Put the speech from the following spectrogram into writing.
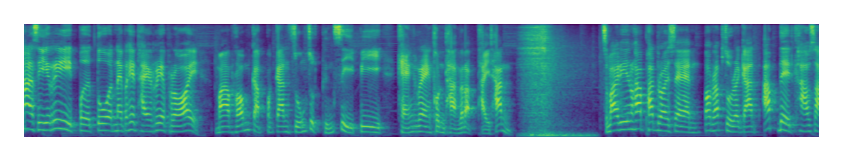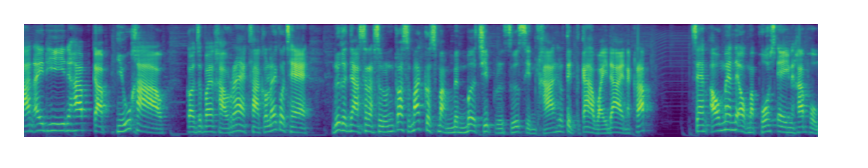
15 Series เปิดตัวในประเทศไทยเรียบร้อย มาพร้อมกับประกันสูงสุดถึง 4 ปี แข็งแรงทนทานระดับไททันสบายดีนะครับ พัดรอยแซน ต้อนรับสู่รายการอัปเดตข่าวสารไอทีนะครับ กับหิวข่าว ก่อนจะไปข่าวแรกฝากกดไลค์กดแชร์ หรือเกิดอยากสนับสนุนก็สามารถกดสมัคร Membership หรือซื้อสินค้าที่เราติดตะกร้าไว้ได้นะครับแซมเอาแมนได้ออกมาโพสต์เองนะครับผม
